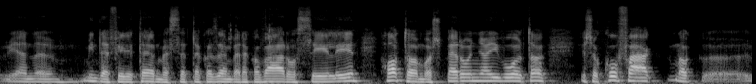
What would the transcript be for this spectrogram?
ilyen mindenféle termesztettek az emberek a város szélén, hatalmas peronjai voltak, és a kofáknak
